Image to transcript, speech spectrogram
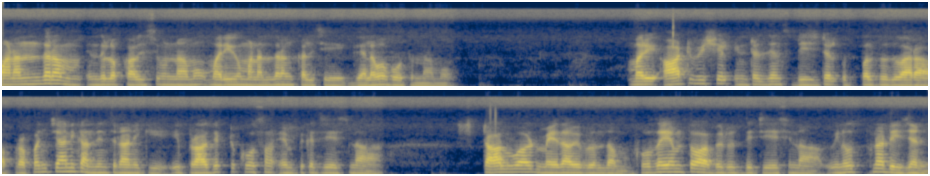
మనందరం ఇందులో కలిసి ఉన్నాము మరియు మనందరం కలిసి గెలవబోతున్నాము. మరి ఆర్టిఫిషియల్ ఇంటెలిజెన్స్ డిజిటల్ ఉత్పత్తుల ద్వారా ప్రపంచానికి అందించడానికి ఈ ప్రాజెక్టు కోసం ఎంపిక చేసిన స్టాల్వర్డ్ మేధావి బృందం హృదయంతో అభివృద్ధి చేసిన వినూత్న డిజైన్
